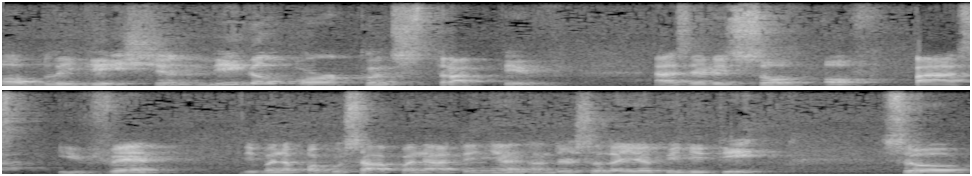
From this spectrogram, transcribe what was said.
obligation, legal or constructive, as a result of past event. Di ba napag-usapan natin yan under sa liability? So,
